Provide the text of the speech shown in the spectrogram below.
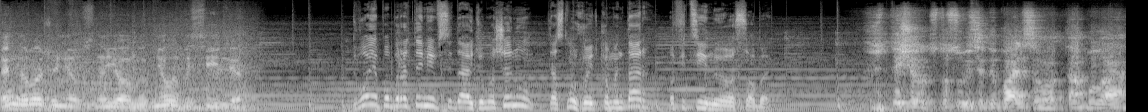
День народження в знайомих, в нього весілля. Двоє побратимів сідають у машину та слухають коментар офіційної особи. Те, що стосується Дебальцево, там була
